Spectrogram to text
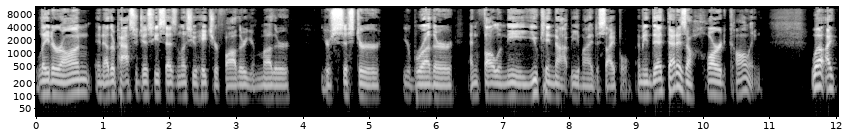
Later on in other passages, he says, unless you hate your father, your mother, your sister, your brother, and follow me, you cannot be my disciple. I mean, that, that is a hard calling. Well, I,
